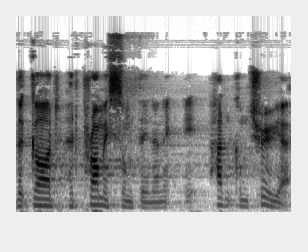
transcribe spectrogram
That God had promised something and it, it hadn't come true yet.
